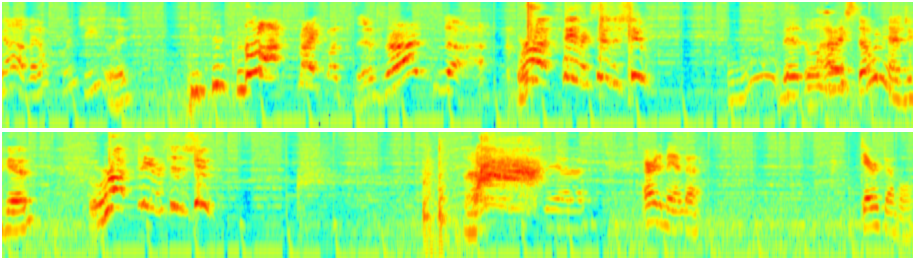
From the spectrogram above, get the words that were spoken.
job. I don't flinch easily. Rock, paper, scissors. Rock, paper, scissors, shoot. Ooh, there goes my Stonehenge again. Rock, paper, scissors, shoot. Ah! Yeah, All right, Amanda. Daredevil.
